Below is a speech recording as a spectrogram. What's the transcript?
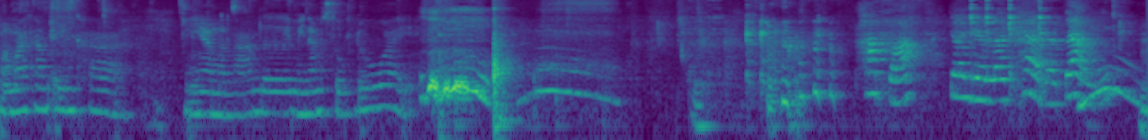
มาม่าทำเองค่ะ เนี่ยเหมือนร้านเลยมีน้ำซุปด้วย Pappa, jag gillar karoten. อื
